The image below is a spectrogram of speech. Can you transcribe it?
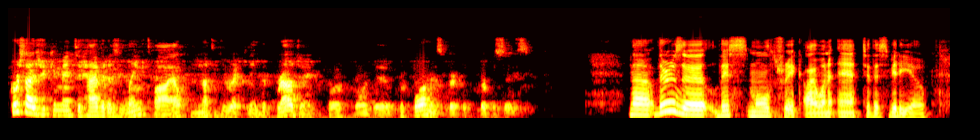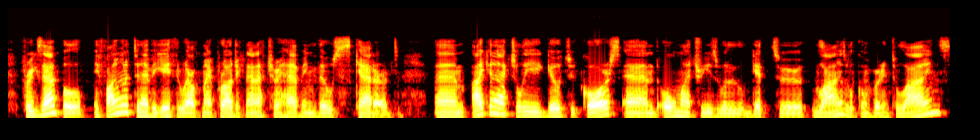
Of coarse, I recommend to have it as a linked file, not directly in the project for, for the performance purposes. Now, there is a this small trick I want to add to this video. For example, if I wanted to navigate throughout my project and after having those scattered, um, I can actually go to course and all my trees will get to lines, will convert into lines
